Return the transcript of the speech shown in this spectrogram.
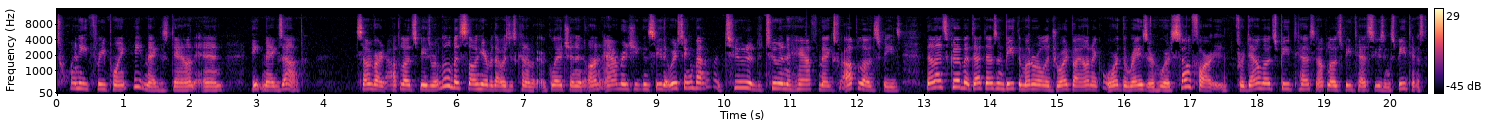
23.8 megs down and 8 megs up. Some of our upload speeds were a little bit slow here, but that was just kind of a glitch. And on average, you can see that we're seeing about two to two and a half megs for upload speeds. Now that's good, but that doesn't beat the Motorola Droid Bionic or the Razr, who are so far for download speed tests and upload speed tests using speed test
